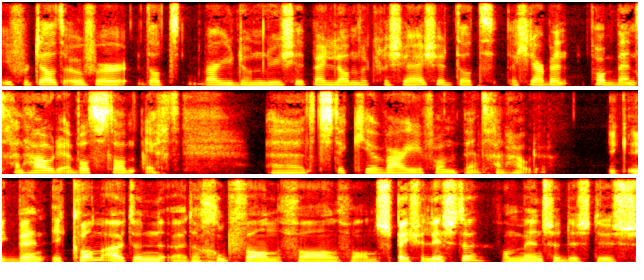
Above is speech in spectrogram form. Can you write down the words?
je vertelt over dat waar je dan nu zit bij landelijke recherche, dat, dat je daar van bent gaan houden. En wat is dan echt eh het stukje waar je van bent gaan houden? Ik, ik, ben, ik kwam uit een, uit groep van, van, van specialisten, van mensen dus. dus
